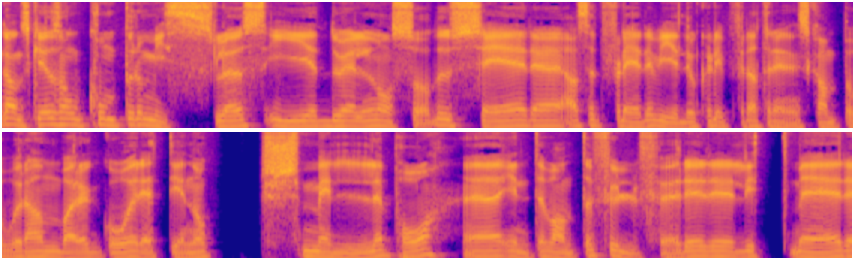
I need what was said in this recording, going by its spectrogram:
Ganske sånn kompromissløs i duellen også. Du ser, Jeg har sett flere videoklipp fra treningskamper hvor han bare går rett inn og smeller på eh, inntil vantet. Fullfører litt mer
